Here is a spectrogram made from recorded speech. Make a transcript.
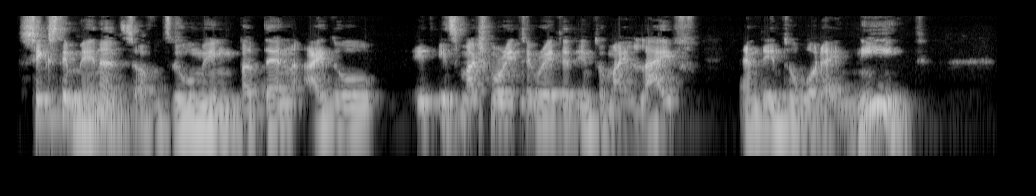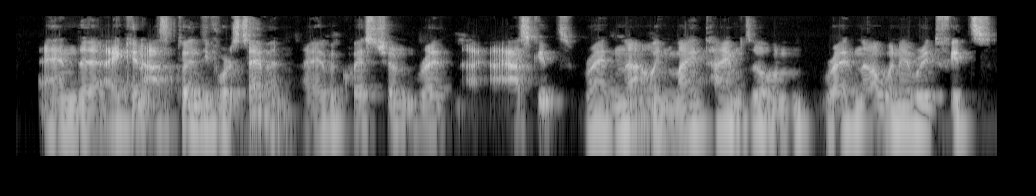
60 minutes of zooming, but then I do it, it's much more integrated into my life and into what I need. And uh, I can ask 24 7. I have a question, right? I ask it right now in my time zone, right now, whenever it fits.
